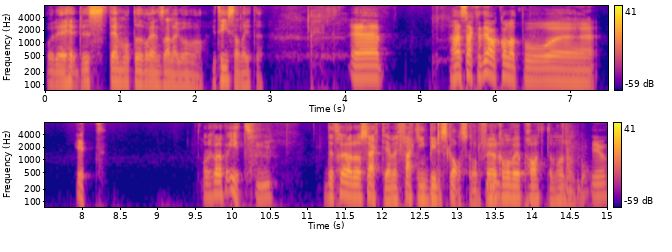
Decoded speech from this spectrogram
Och det, det stämmer inte överens alla gånger. Vi teasar lite. Eh, har jag sagt att jag har kollat på eh, It? Om du kollar på It. Mm. Det tror jag du har sagt ja med fucking Bill Skarsgård. För Mm. jag kommer ihåg att jag pratat om honom. Jo.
